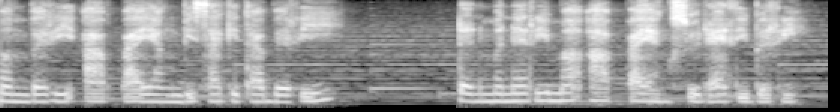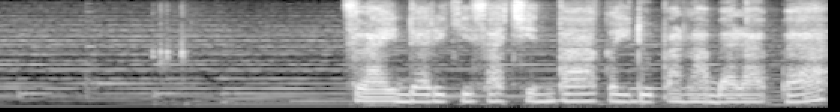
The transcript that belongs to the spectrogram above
Memberi apa yang bisa kita beri dan menerima apa yang sudah diberi. Selain dari kisah cinta kehidupan laba-laba,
